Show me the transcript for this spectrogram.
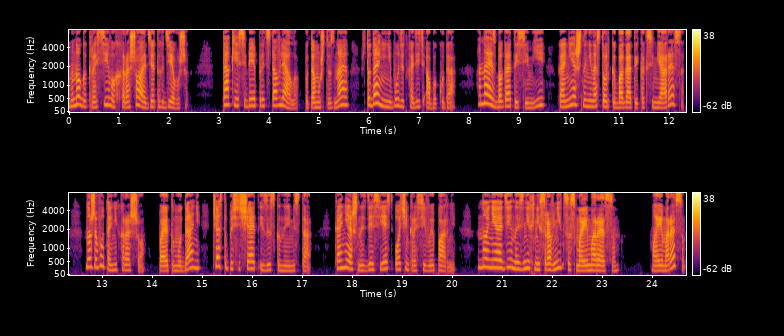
много красивых, хорошо одетых девушек. Так я себе и представляла, потому что знаю, что Дани не будет ходить абы куда. Она из богатой семьи, конечно, не настолько богатой, как семья Ареса, но живут они хорошо, поэтому Дани часто посещает изысканные места. Конечно, здесь есть очень красивые парни, но ни один из них не сравнится с моим Аресом. Моим Аресом?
